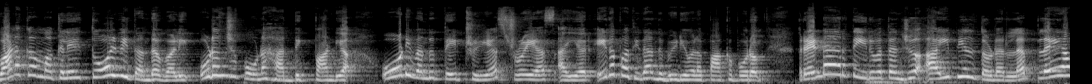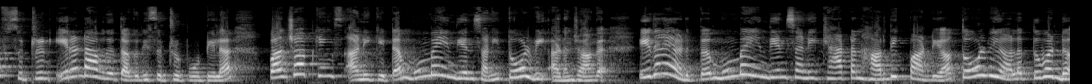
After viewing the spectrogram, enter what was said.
வணக்கம் மக்களே தோல்வி தந்த வழி உடைஞ்சு போன ஹர்திக் பாண்டியா. ஓடி வந்து தேற்றிய ஸ்ரேயாஸ் ஐயர். இதை பத்தி தான் இந்த வீடியோவில் பார்க்க போறோம். ரெண்டாயிரத்தி இருபத்தஞ்சு ஐபிஎல் தொடர்ல பிளே ஆஃப் சுற்றின் இரண்டாவது தகுதி சுற்று போட்டியில பஞ்சாப் கிங்ஸ் அணி கிட்ட மும்பை இந்தியன்ஸ் அணி தோல்வி அடைஞ்சாங்க. இதனை அடுத்து மும்பை இந்தியன்ஸ் அணி கேப்டன் ஹர்திக் பாண்டியா தோல்வியால துவண்டு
